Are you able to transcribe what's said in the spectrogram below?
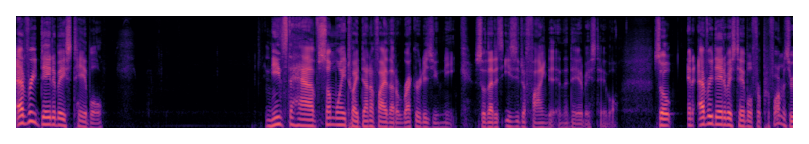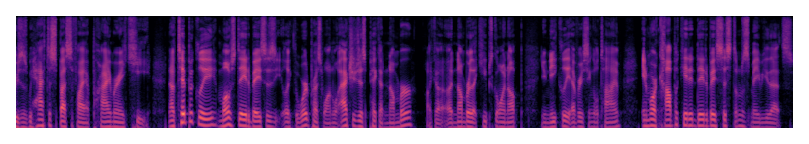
Every database table needs to have some way to identify that a record is unique so that it's easy to find it in the database table. So in every database table for performance reasons, we have to specify a primary key. Now, typically, most databases, like the WordPress one, will actually just pick a number, like a, a, number that keeps going up uniquely every single time. In more complicated database systems, maybe that's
